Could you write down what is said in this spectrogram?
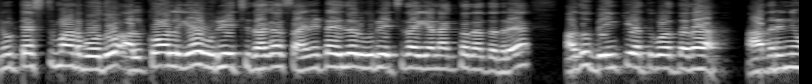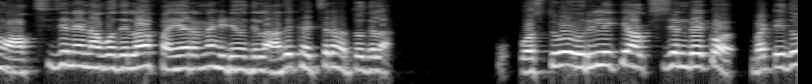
ನೀವು ಟೆಸ್ಟ್ ಮಾಡಬಹುದು ಆಲ್ಕೋಹಾಲ್ಗೆ ಉರಿ ಹಚ್ಚಿದಾಗ ಸ್ಯಾನಿಟೈಸರ್ ಉರಿ ಹಚ್ಚಿದಾಗ ಏನಾಗ್ತದೆ ಅಂತಂದ್ರೆ ಅದು ಬೆಂಕಿ ಹತ್ಕೊಳ್ತದ. ಆದ್ರೆ ನೀವು ಆಕ್ಸಿಜನ್ ಏನಾಗೋದಿಲ್ಲ ಫೈರ್ ಅನ್ನ ಹಿಡಿಯೋದಿಲ್ಲ, ಅದಕ್ಕೆ ಹಚ್ಚಿರ ಹತ್ತೋದಿಲ್ಲ. ವಸ್ತುಗಳು ಉರಿಲಿಕ್ಕೆ ಆಕ್ಸಿಜನ್ ಬೇಕು ಬಟ್ ಇದು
